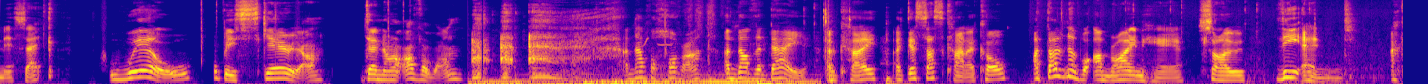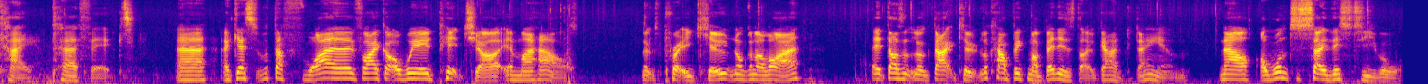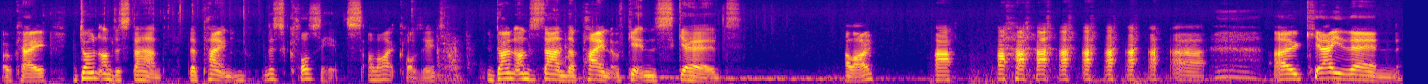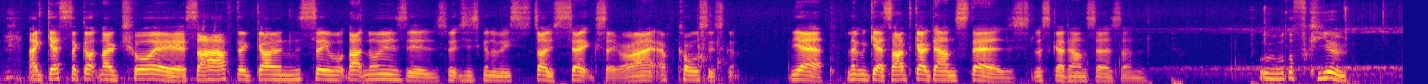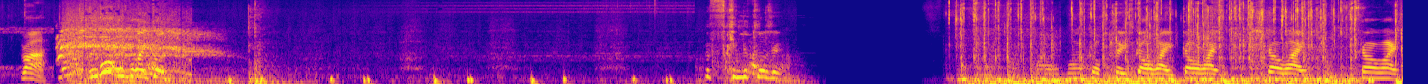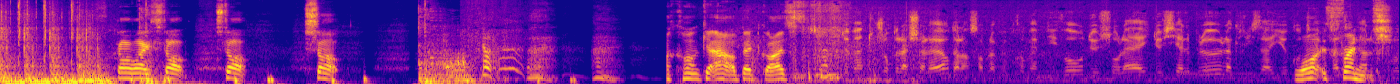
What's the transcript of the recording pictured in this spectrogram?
me a sec, will be scarier than our other one. Another horror, another day. Okay, I guess that's kind of cool. I don't know what I'm writing here, so the end. Okay, perfect. Uh, I guess what the why have I got a weird picture in my house? Looks pretty cute, not gonna lie. It doesn't look that cute. Look how big my bed is though. God damn. Now, I want to say this to you all, okay? You don't understand the pain. There's closets. I like closets. You don't understand the pain of getting scared. Hello? Ah. okay then. I guess I got no choice. I have to go and see what that noise is, which is going to be so sexy, right? Of course it's going to... Yeah, let me guess. I have to go downstairs. Let's go downstairs then. Ooh, what the fuck are you? Bruh. Oh my god! The fuck in the closet. Oh my god, please go away, go away, go away, go away, go away, stop, stop, stop. I can't get out of bed, guys. Demain, toujours de la chaleur, dans l'ensemble à peu près au même niveau, du soleil, du ciel bleu, la grisaille What continue is matinale French?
